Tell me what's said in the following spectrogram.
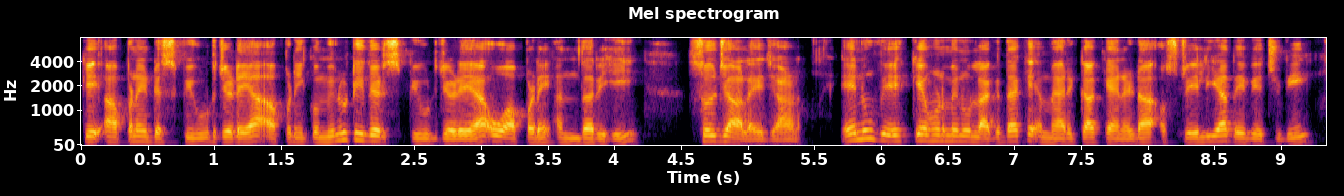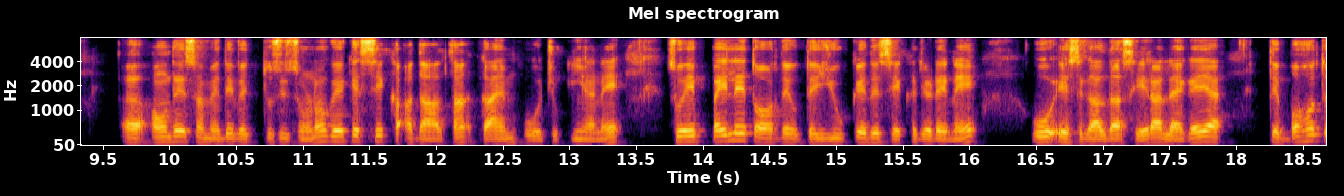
ਕਿ ਆਪਣੇ ਡਿਸਪਿਊਟ ਜਿਹੜੇ ਆ, ਆਪਣੀ ਕਮਿਊਨਿਟੀ ਦੇ ਡਿਸਪਿਊਟ ਜਿਹੜੇ ਆ, ਉਹ ਆਪਣੇ ਅੰਦਰ ਹੀ ਸੁਲਝਾ ਲਏ ਜਾਣ। ਇਹਨੂੰ ਵੇਖ ਕੇ ਹੁਣ ਮੈਨੂੰ ਲੱਗਦਾ ਕਿ ਅਮਰੀਕਾ, ਕੈਨੇਡਾ, ਆਸਟ੍ਰੇਲੀਆ ਦੇ ਵਿੱਚ ਵੀ ਆਉਂਦੇ ਸਮੇਂ ਦੇ ਵਿੱਚ ਤੁਸੀਂ ਸੁਣੋਗੇ ਕਿ ਸਿੱਖ ਅਦਾਲਤਾਂ ਕਾਇਮ ਹੋ ਚੁੱਕੀਆਂ ਨੇ। ਸੋ ਇਹ ਪਹਿਲੇ ਤੌਰ ਦੇ ਉੱਤੇ ਯੂਕੇ ਦੇ ਸਿੱਖ ਜਿਹੜੇ ਨੇ, ਉਹ ਇਸ ਗੱਲ ਦਾ ਸਿਹਰਾ ਲੈ ਗਏ ਆ ਤੇ ਬਹੁਤ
